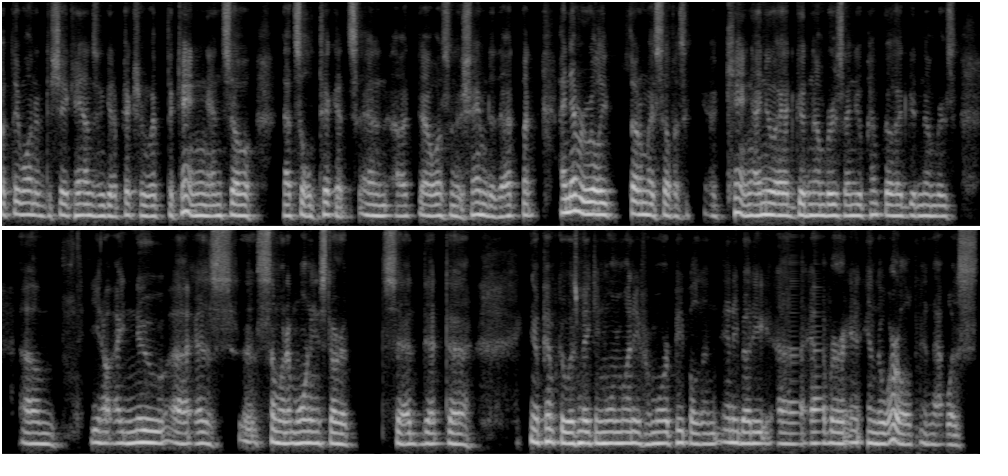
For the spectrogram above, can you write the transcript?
but they wanted to shake hands and get a picture with the king, and so that sold tickets. And uh, I wasn't ashamed of that, but I never really thought of myself as a, a king. I knew I had good numbers. I knew PIMCO had good numbers. Um, you know, I knew uh, as uh, someone at Morningstar said that uh, you know PIMCO was making more money for more people than anybody uh, ever in, in, the world, and that was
